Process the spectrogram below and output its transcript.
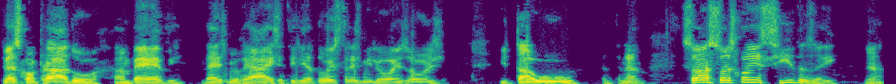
Tivesse comprado Ambev, 10 mil reais, você teria 2, 3 milhões hoje. Itaú, tá entendendo? São ações conhecidas aí. Né?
